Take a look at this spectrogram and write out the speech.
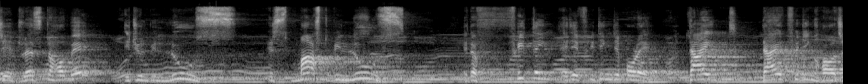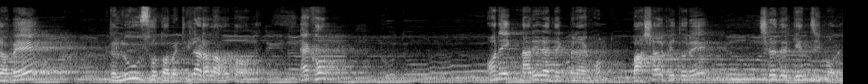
যে ড্রেসটা হবে it will be loose it's must be loose এটা ফিটিং এই যে ফিটিং যে পড়ে টাইট টাইট ফিটিং হওয়া যাবে। এটা লুজ হতে হবে ঢিলা ঢালা হতে হবে। এখন অনেক নারীরা দেখবেন এখন, বাসার ভিতরে ছেলেদের গেঞ্জি পরে।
